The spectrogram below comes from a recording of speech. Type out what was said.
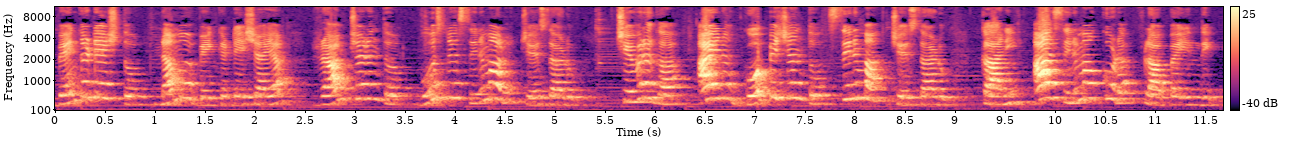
వెంకటేష్తో నమో వెంకటేశాయ రామ్ చరణ్తో భూస్ని సినిమాలు చేశాడు. చివరగా ఆయన గోపిచంద్తో సినిమా చేశాడు. కానీ ఆ సినిమా కూడా ఫ్లాప్ అయింది.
